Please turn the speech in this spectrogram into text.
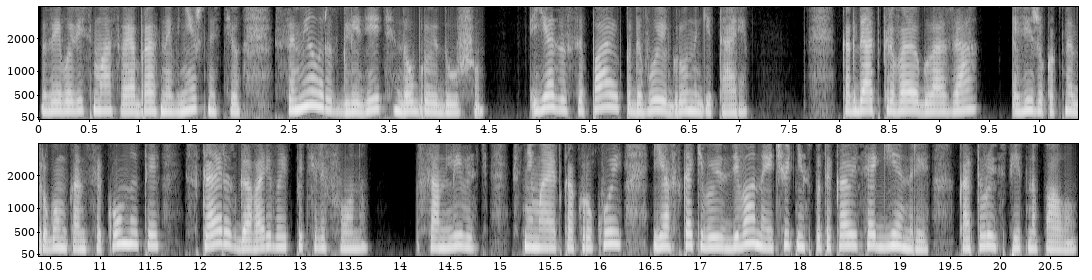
за его весьма своеобразной внешностью, сумел разглядеть добрую душу. Я засыпаю под его игру на гитаре. Когда открываю глаза, вижу, как на другом конце комнаты Скай разговаривает по телефону. Сонливость снимает как рукой, я вскакиваю с дивана и чуть не спотыкаюсь о Генри, который спит на полу.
